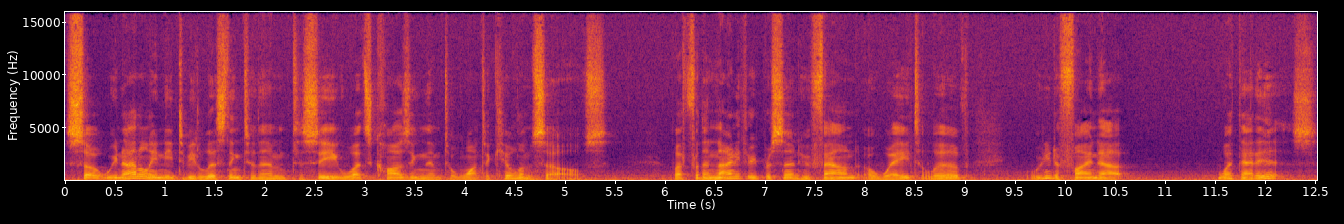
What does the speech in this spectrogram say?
So we not only need to be listening to them to see what's causing them to want to kill themselves, but for the 93% who found a way to live, we need to find out what that is.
